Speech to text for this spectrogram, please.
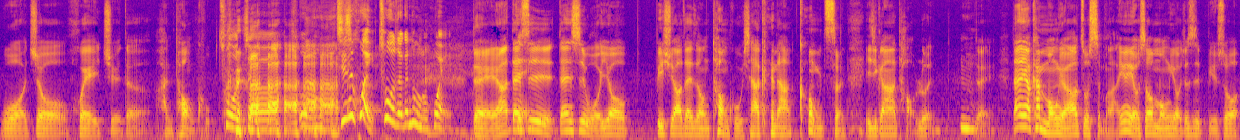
我就会觉得很痛苦、挫折。其实会挫折跟痛苦会。对，然后但是但是我又必须要在这种痛苦下跟他共存，以及跟他讨论。嗯，对。但是要看盟友要做什么啦，因为有时候盟友就是，比如说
